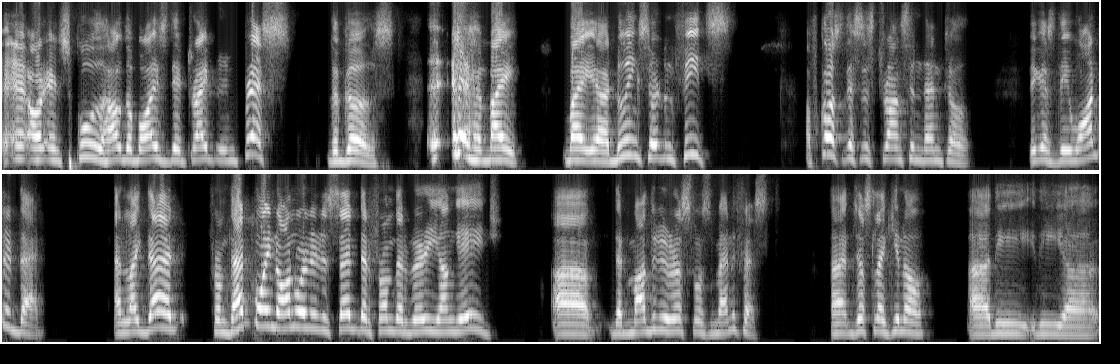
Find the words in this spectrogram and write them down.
or in school, how the boys they try to impress the girls by by uh, doing certain feats. Of course, this is transcendental because they wanted that, and like that, from that point onward, it is said that from that very young age, uh, that Madhuri Ras was manifest. Uh, just like you know, uh, the the uh,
